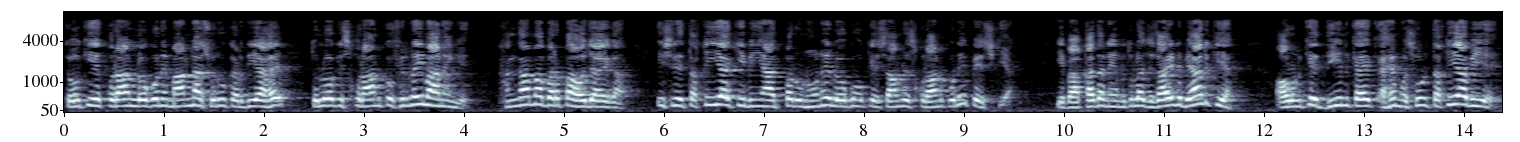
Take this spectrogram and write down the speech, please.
کیونکہ یہ قرآن لوگوں نے ماننا شروع کر دیا ہے تو لوگ اس قرآن کو پھر نہیں مانیں گے۔ ہنگامہ برپا ہو جائے گا۔ اس لیے تقیہ کی بنیاد پر انہوں نے لوگوں کے سامنے اس قرآن کو نہیں پیش کیا۔ یہ باقاعدہ نعمت اللہ جزائی نے بیان کیا۔ اور ان کے دین کا ایک اہم اصول تقیہ بھی ہے۔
